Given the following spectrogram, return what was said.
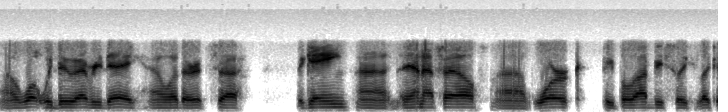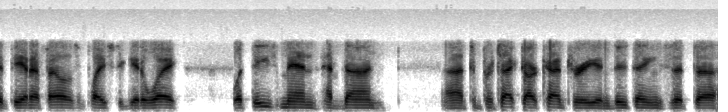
uh, what we do every day, uh, whether it's uh, the game, uh, the NFL, work. People obviously look at the NFL as a place to get away. What these men have done uh, to protect our country and do things that uh,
